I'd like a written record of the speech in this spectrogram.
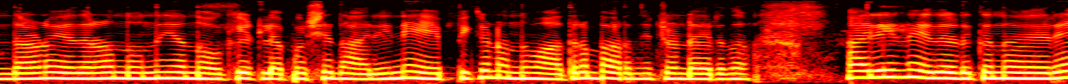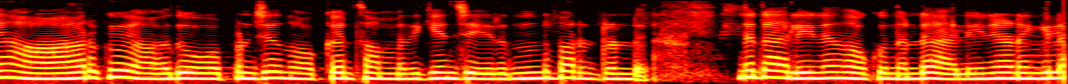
എന്താണോ ഏതാണോ എന്നൊന്നും ഞാൻ നോക്കിയിട്ടില്ല. പക്ഷേ ഇത് അലീനെ ഏൽപ്പിക്കണമെന്ന് മാത്രം പറഞ്ഞിട്ടുണ്ടായിരുന്നു. അലീന ഇതെടുക്കുന്നവരെ ആർക്കും അത് ഓപ്പൺ ചെയ്ത് നോക്കാൻ സമ്മതിക്കുകയും ചെയ്യരുതെന്ന് പറഞ്ഞിട്ടുണ്ട്. എന്നിട്ട് അലീനെ നോക്കുന്നുണ്ട്. അലീനയാണെങ്കിൽ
